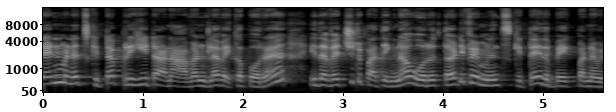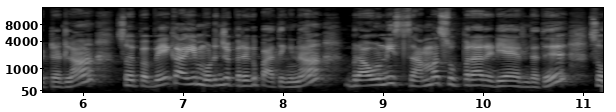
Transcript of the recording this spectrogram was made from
டென் மினிட்ஸ் கிட்ட ப்ரீஹீட் ஆன அவனில் வைக்க போகிறேன் இதை வச்சுட்டு பார்த்தீங்கன்னா ஒரு தேர்ட்டி ஃபைவ் மினிட்ஸ் கிட்ட இதை பேக் பண்ண விட்டுடலாம். ஸோ இப்போ பேக் ஆகி முடிஞ்ச பிறகு பார்த்தீங்கன்னா ப்ரௌனி செம்ம சூப்பராக ரெடியாக இருந்தது ஸோ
